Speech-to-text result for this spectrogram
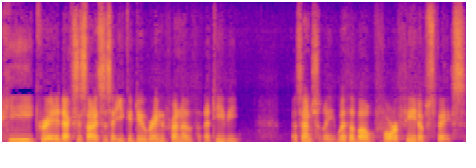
he created exercises that you could do right in front of a TV, essentially, with about four feet of space.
